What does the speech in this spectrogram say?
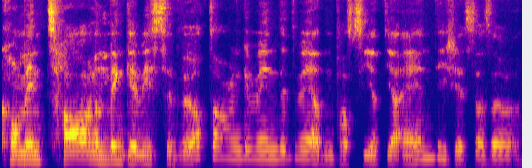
Kommentaren, wenn gewisse Wörter angewendet werden, passiert ja Ähnliches. Also,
